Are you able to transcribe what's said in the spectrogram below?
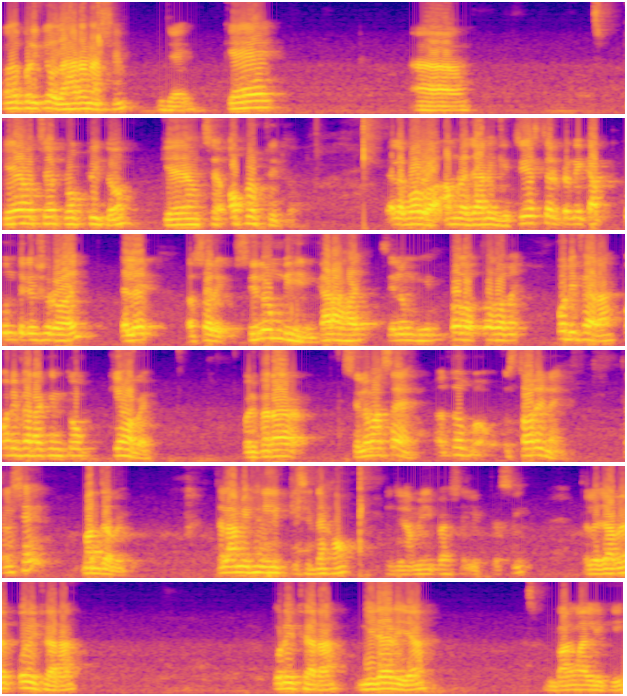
তোমাদের পরীক্ষা উদাহরণ আসে যে কে আহ, কে হচ্ছে প্রকৃত, কে হচ্ছে অপ্রকৃত? তাহলে বলো, আমরা জানি কি ত্রিস্তর প্রাণী কোন থেকে শুরু হয়? তাহলে সরি সিলুমবিহীন, কারা হয়? সিলুমবিহীন বলো প্রথমে পরিফেরা। পরিফেরা কিন্তু কি হবে? পরিফেরার সিলুম আছে? তো স্তরে নাই। তাহলে সে বাদ যাবে। তাহলে আমি এখানে লিখতেছি, দেখো, এই যে আমি এই পাশে লিখতেছি। তাহলে যাবে পরিফেরা। পরিফেরা, নিডারিয়া, বাংলা লিখি,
